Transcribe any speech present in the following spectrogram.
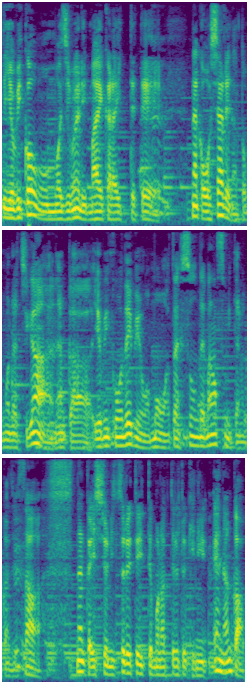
で予備校ももう自分より前から行ってて、うんなんかおしゃれな友達が、うんなんか予備校デビューはもう私住んでますみたいな感じでさ、なんか一緒に連れて行ってもらってる時に、え、なんか、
